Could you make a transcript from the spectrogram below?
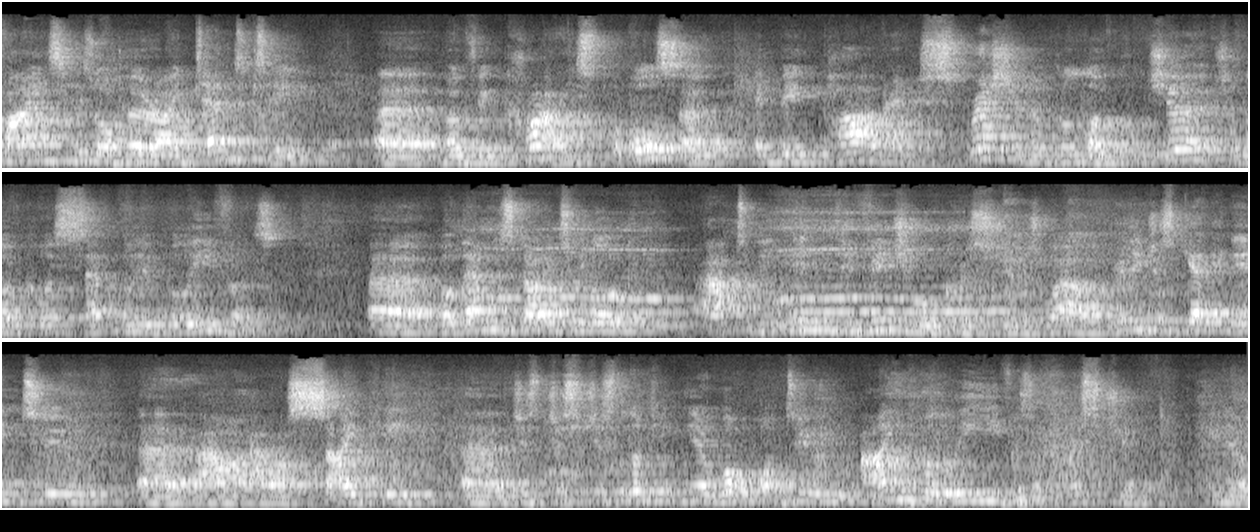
finds his or her identity uh, both in Christ, but also in being part of an expression of the local church, a local assembly of believers. Uh, but then we started to look at the individual Christian as well, really just getting into uh, our, our psyche, uh, just, just, just looking, you know, what, what do I believe as a Christian? You know,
